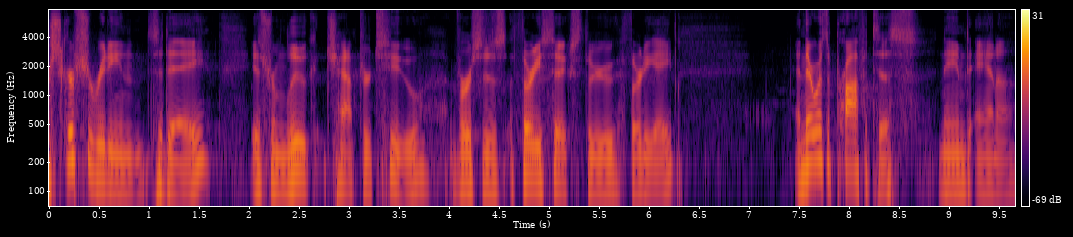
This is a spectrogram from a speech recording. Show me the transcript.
scripture reading today is from Luke chapter 2, verses 36 through 38. And there was a prophetess named Anna,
